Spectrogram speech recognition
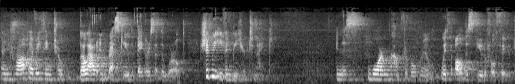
and drop everything to go out and rescue the beggars of the world? Should we even be here tonight in this warm, comfortable room with all this beautiful food?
